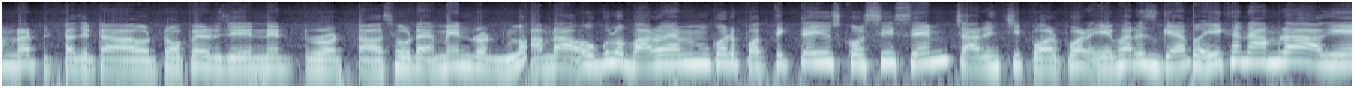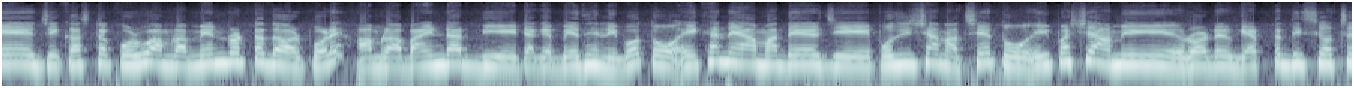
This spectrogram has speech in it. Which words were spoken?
আমরা যেটা টপের যে নেট রডটা আছে, ওটা মেন রডগুলো, আমরা ওগুলো বারো এম এম করে প্রত্যেকটা ইউজ করছি সেম চার ইঞ্চি পর পর এভারেজ গ্যাপ তো এখানে আমরা আগে যে কাজটা করব, আমরা মেন রডটা দেওয়ার পরে আমরা বাইন্ডার দিয়ে এটাকে বেঁধে নিব। তো এখানে আমাদের যে পজিশন আছে, তো এই পাশে আমি রডের গ্যাপটা দিছি হচ্ছে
